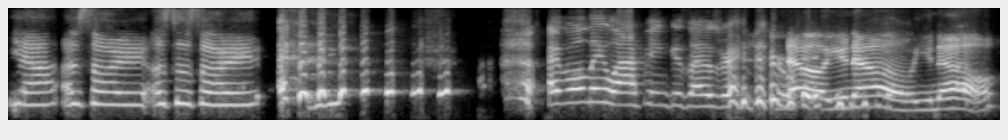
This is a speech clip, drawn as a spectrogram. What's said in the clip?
yeah, I'm sorry. I'm so sorry. I'm only laughing because I was right there. No, you know, you know.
